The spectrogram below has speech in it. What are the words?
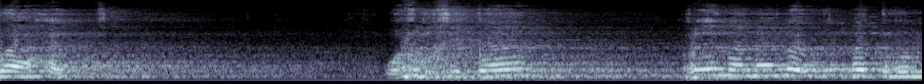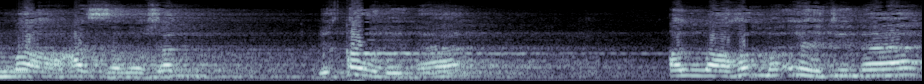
واحد. وفي الختام فإننا ندعو الله عز وجل بقولنا اللهم اهدنا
